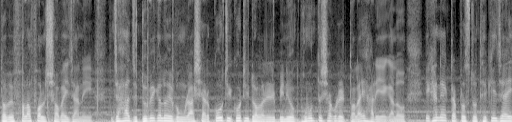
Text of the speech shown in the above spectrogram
তবে ফলাফল সবাই জানে। জাহাজ ডুবে গেল এবং রাশিয়ার কোটি কোটি ডলারের বিনিয়োগ ভূমধ্যসাগরের তলায় হারিয়ে গেল। এখানে একটা প্রশ্ন থেকে যায়,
